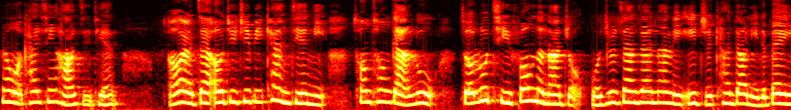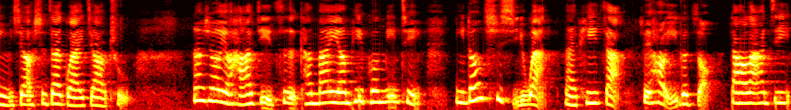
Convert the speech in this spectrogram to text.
让我开心好几天。偶尔在 OGGB 看见你，匆匆赶路，走路起风的那种，我就站在那里，一直看到你的背影消失在拐角处。那时候有好几次 Combine Young People Meeting，你都去洗碗、买披萨。最后一个走，倒垃圾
